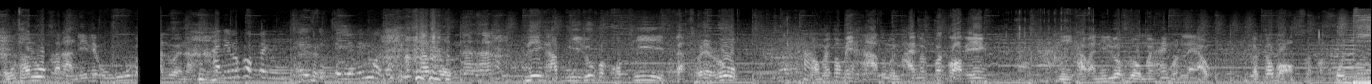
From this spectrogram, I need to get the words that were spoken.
โอ้ถ้าลูกขนาดนี้เนี่ยโอ้โห ด้วยนะ อันนี้มาพบเป็นสิบปียังไม่หมดครับผมนะฮะ นี่ครับมีรูปประคบที่แบบสำเร็จรูปเราไม่ต้องไปหาสมุนไพรมาประกอบเอง นี่ครับ อันนี้รวบรวมมาให้หมดแล้ว แล้วก็บอกสรรพคุณ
